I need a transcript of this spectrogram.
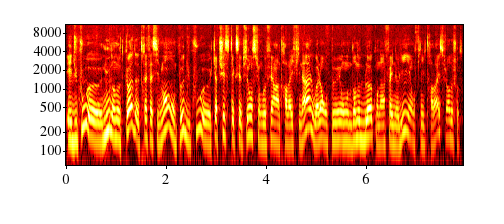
Et du coup, euh, nous dans notre code, très facilement, on peut du coup euh, catcher cette exception si on veut faire un travail final, ou alors on peut, dans notre bloc, on a un finally et on finit le travail, ce genre de choses.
